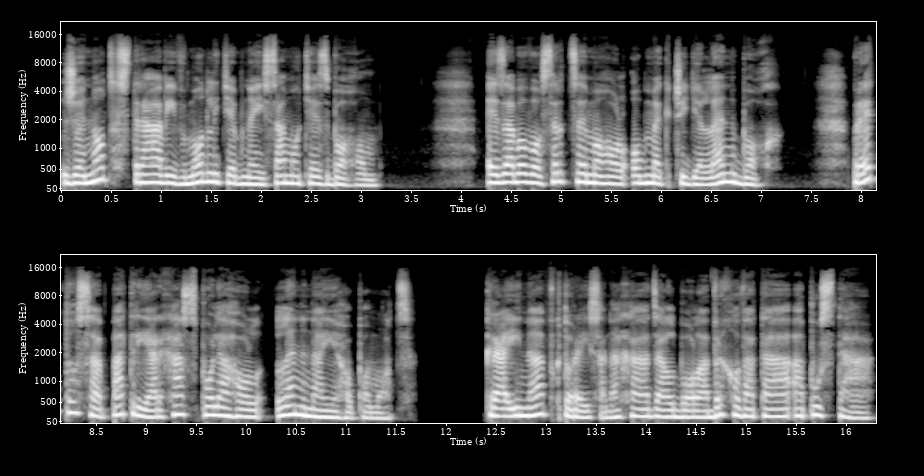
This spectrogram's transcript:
že noc strávi v modlitebnej samote s Bohom. Ezavovo srdce mohol obmekčiť len Boh. Preto sa patriarcha spoľahol len na jeho pomoc. Krajina, v ktorej sa nachádzal, bola vrchovatá a pustá.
